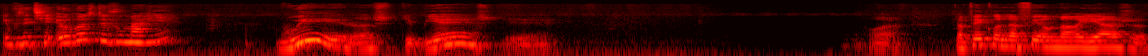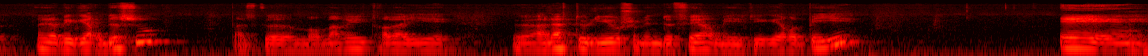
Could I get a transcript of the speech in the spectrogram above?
Et vous étiez heureuse de vous marier? Oui, là, c'était bien. Voilà. Ça fait qu'on a fait un mariage, on avait garde dessous, parce que mon mari travaillait euh, à l'atelier au chemin de fer, mais il était guère payé. Et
